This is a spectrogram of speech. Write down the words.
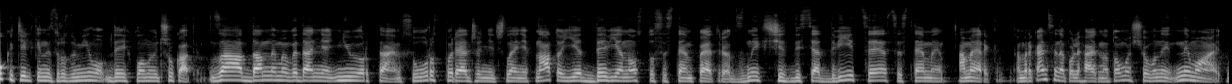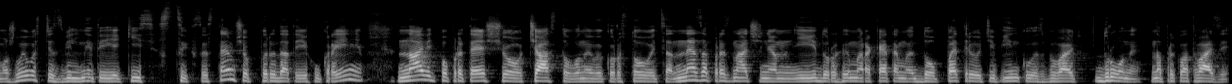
Поки тільки не зрозуміло, де їх планують шукати. За даними видання New York Times, у розпорядженні членів НАТО є 90 систем Patriot, з них 62 – це системи Америки. Американці наполягають на тому, що вони не мають можливості звільнити якісь з цих систем, щоб передати їх Україні, навіть попри те, що часто вони використовуються не за призначенням і дорогими ракетами до Петріотів інколи збивають дрони, наприклад, в Азії.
